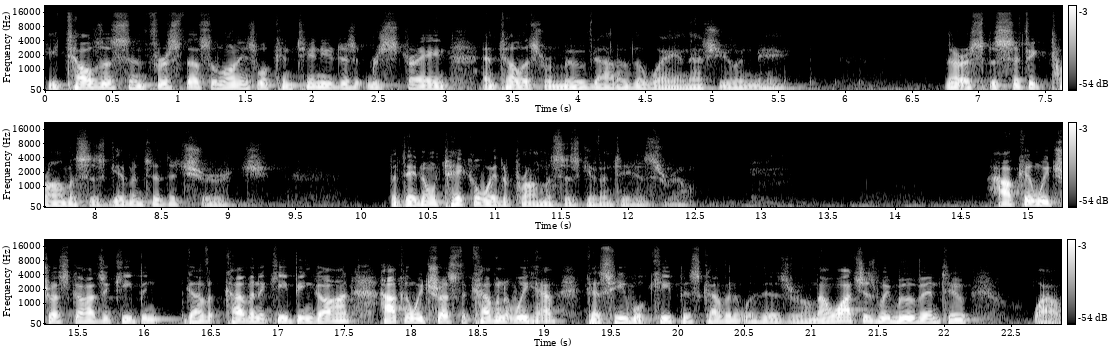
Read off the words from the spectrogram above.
he tells us in 1 Thessalonians, "We'll continue to restrain until it's removed out of the way, and that's you and me. There are specific promises given to the church, but they don't take away the promises given to Israel. How can we trust God's keeping covenant keeping God? How can we trust the covenant we have? Because he will keep his covenant with Israel. Now watch as we move into wow,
